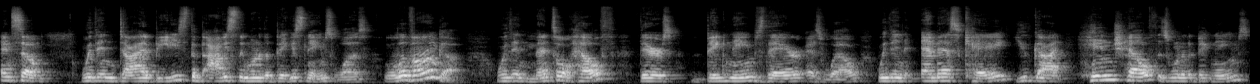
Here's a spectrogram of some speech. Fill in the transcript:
And so within diabetes, the, obviously one of the biggest names was Livongo. Within mental health, there's big names there as well. Within MSK, you've got Hinge Health is one of the big names.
